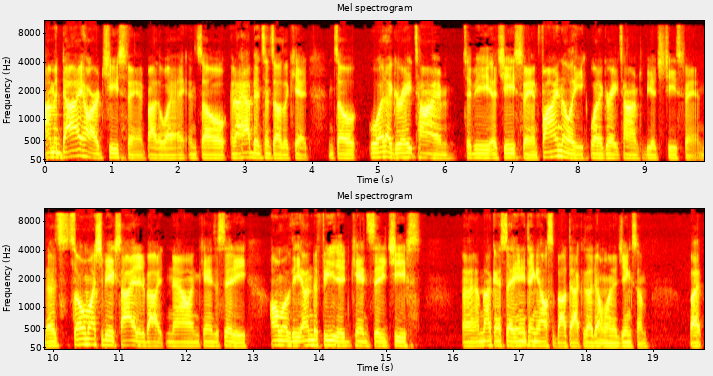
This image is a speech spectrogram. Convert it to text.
I'm a diehard Chiefs fan, by the way, and so and I have been since I was a kid. And so, what a great time to be a Chiefs fan! Finally, what a great time to be a Chiefs fan. There's so much to be excited about now in Kansas City, home of the undefeated Kansas City Chiefs. Uh, I'm not going to say anything else about that because I don't want to jinx them. But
